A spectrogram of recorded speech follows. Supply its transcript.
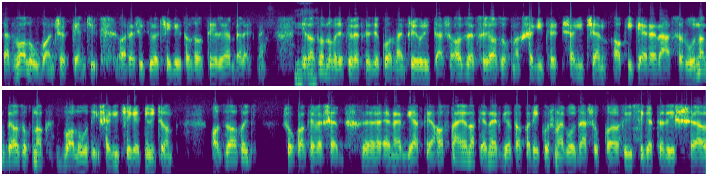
tehát valóban csökkentjük a rezsiköltségét az ott élő embereknek. Én mhm. azt gondolom, hogy a következő kormány prioritása az lesz, hogy azoknak segít, segítsen, akik erre rászorulnak, de azoknak valódi segítséget nyújtson azzal, hogy sokkal kevesebb energiát kell használjanak, energiatakarékos megoldásokkal, hűszigeteléssel,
